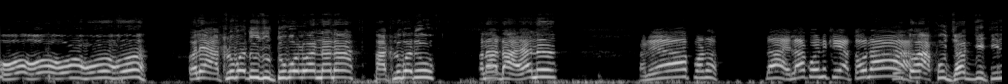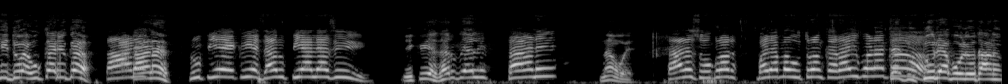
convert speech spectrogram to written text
હો હો હો હો હો. અલે આટલું બધું જુઠ્ઠું બોલવા ના ના. આટલું બધું. અને આ ડાયા ને? અરે પણ કોઈને તું તો આખું જગ જીતી લીધું એવું કર્યું કે? તાણે રૂપિયા એકવીસ હજાર રૂપિયા લ્યા છે. એકવીસ હજાર રૂપિયા લે તાણે? ના હોય. તારે છોકરો બરાબર ઉતરણ કરાવી પડે કે જુઠ્ઠું લે બોલ્યો તાણ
